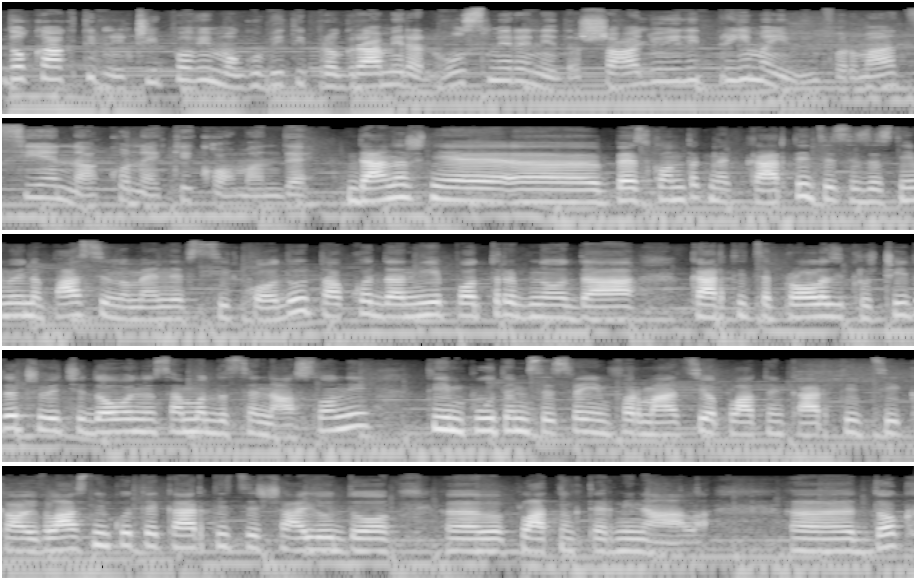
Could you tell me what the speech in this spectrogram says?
dok aktivni čipovi mogu biti programirano usmjereni da šalju ili primaju informacije nakon neke komande. Današnje e, bezkontaktne kartice se zasnimaju na pasivnom NFC kodu, tako da nije potrebno da kartica prolazi kroz čitač, već je dovoljno samo da se nasloni. Tim putem se sve informacije o platnoj kartici kao i vlasniku te kartice šalju do e, platnog terminala. E, dok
